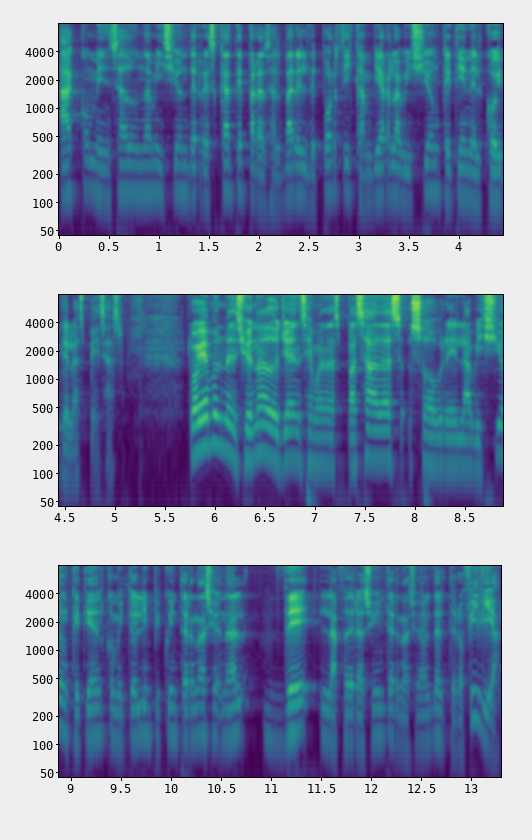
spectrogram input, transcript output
ha comenzado una misión de rescate para salvar el deporte y cambiar la visión que tiene el COI de las pesas. Lo habíamos mencionado ya en semanas pasadas sobre la visión que tiene el Comité Olímpico Internacional de la Federación Internacional de Alterofilia.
